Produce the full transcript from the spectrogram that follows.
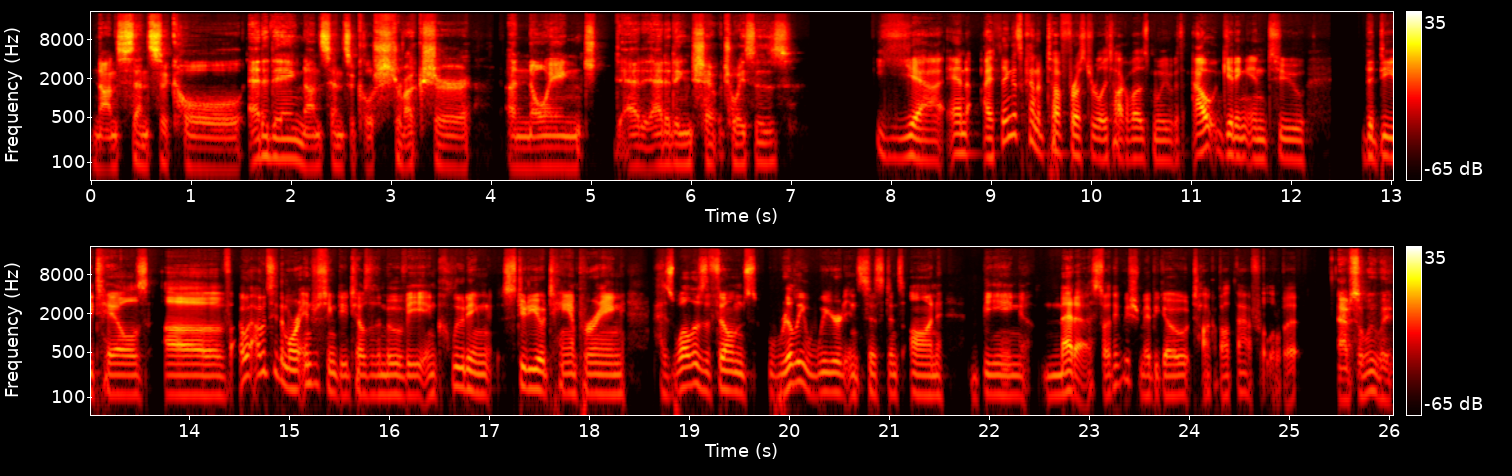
nonsensical editing, nonsensical structure, annoying ed editing cho choices. Yeah, and I think it's kind of tough for us to really talk about this movie without getting into the details of I wou I would say the more interesting details of the movie, including studio tampering, as well as the film's really weird insistence on being meta. So I think we should maybe go talk about that for a little bit. Absolutely.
